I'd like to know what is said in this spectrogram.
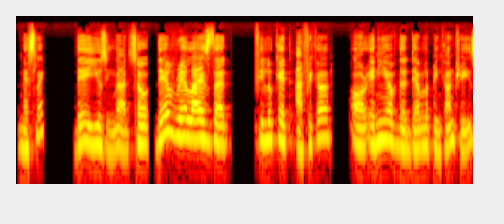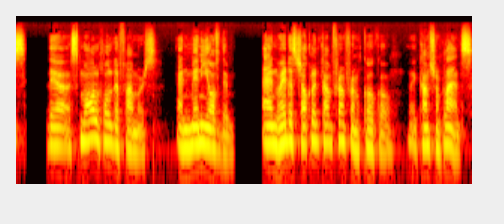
Nestle, they're using that. So they've realized that if you look at Africa or any of the developing countries, there are smallholder farmers and many of them. And where does chocolate come from? From cocoa. It comes from plants.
